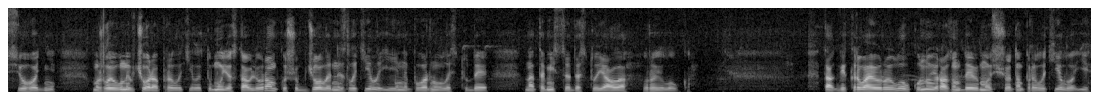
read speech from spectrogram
сьогодні, можливо, вони вчора прилетіли. Тому я ставлю рамку, щоб бджоли не злетіли і не повернулись туди на те місце, де стояла роїловка. Так, відкриваю роїловку, ну і разом дивимося, що там прилетіло, і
